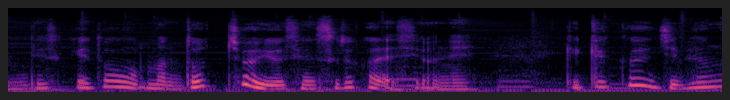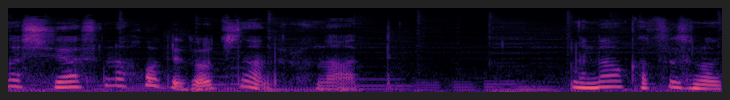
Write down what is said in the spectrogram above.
んですけど、まあ、どっちを優先するかですよね。結局自分が幸せな方ってどっちなんだろうなって、まあ、なおかつその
